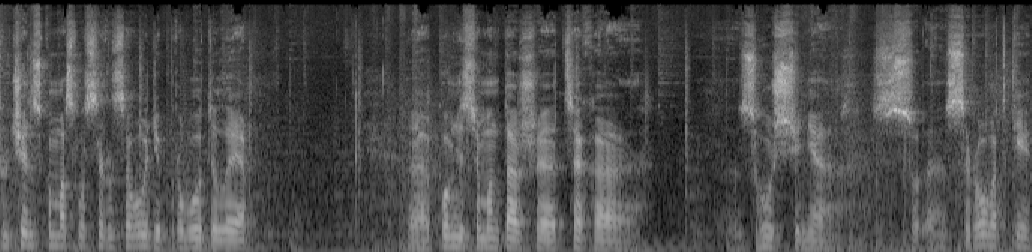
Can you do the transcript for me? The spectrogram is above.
Тульчинському маслосирзаводі проводили повністю монтаж е, цеха згущення е, сироватки.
